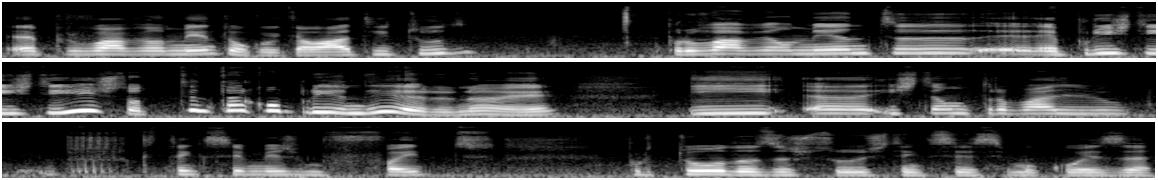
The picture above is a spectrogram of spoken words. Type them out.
uh, provavelmente, ou com aquela atitude, provavelmente eh, é por isto, isto e isto, ou tentar compreender, não é? E uh, isto é um trabalho que tem que ser mesmo feito por todas as pessoas, tem que ser assim uma coisa,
